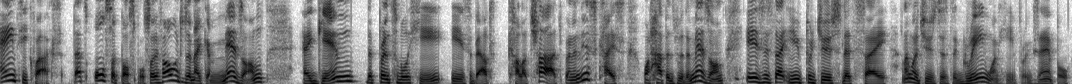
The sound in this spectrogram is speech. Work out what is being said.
antiquarks. That's also possible. So if I wanted to make a meson, again, the principle here is about color charge. But in this case, what happens with a meson is, is that you produce, let's say, and I'm going to choose just the green one here, for example.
